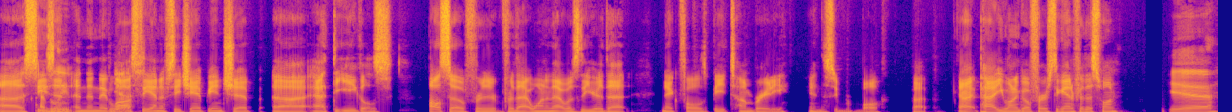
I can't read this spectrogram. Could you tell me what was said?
uh season believe- and then they lost the nfc championship uh at the eagles. Also for for that one and that was the year that nick foles beat tom brady in the super bowl. But all right pat you want to go first again for this one? Yeah.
